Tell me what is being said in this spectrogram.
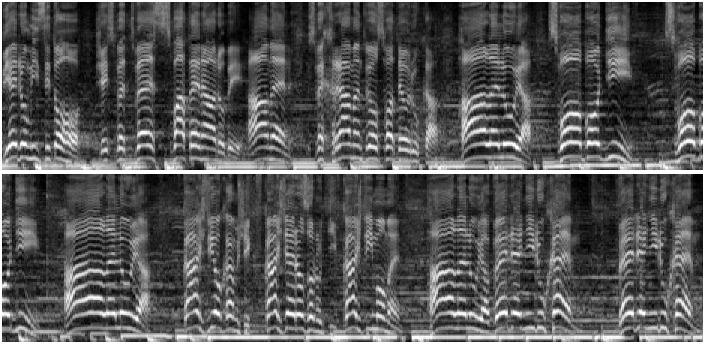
vědomí si toho, že jsme tvé svaté nádoby. Amen. Jsme chrámem tvého svatého ducha. Haleluja. Svobodní. Svobodní. Haleluja. V každý okamžik, v každé rozhodnutí, v každý moment. Haleluja. Vedení duchem. Vedení duchem.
